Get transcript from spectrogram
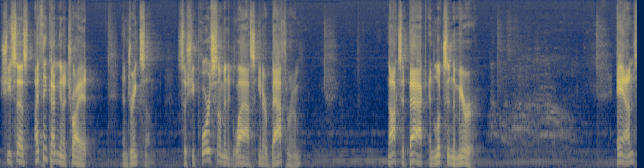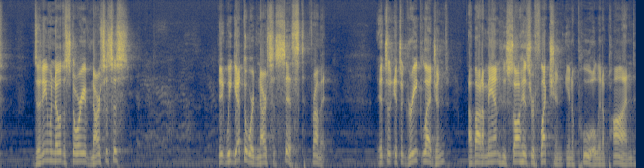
She says, I think I'm going to try it and drink some. So she pours some in a glass in her bathroom, knocks it back, and looks in the mirror. And does anyone know the story of Narcissus? We get the word narcissist from it. It's a, it's a Greek legend about a man who saw his reflection in a pool, in a pond,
